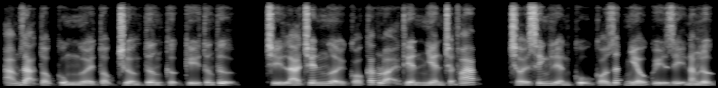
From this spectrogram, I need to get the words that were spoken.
Ám dạ tộc cùng người tộc trưởng tương cực kỳ tương tự, chỉ là trên người có các loại thiên nhiên trận pháp, trời sinh liền cụ có rất nhiều quỷ dị năng lực.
